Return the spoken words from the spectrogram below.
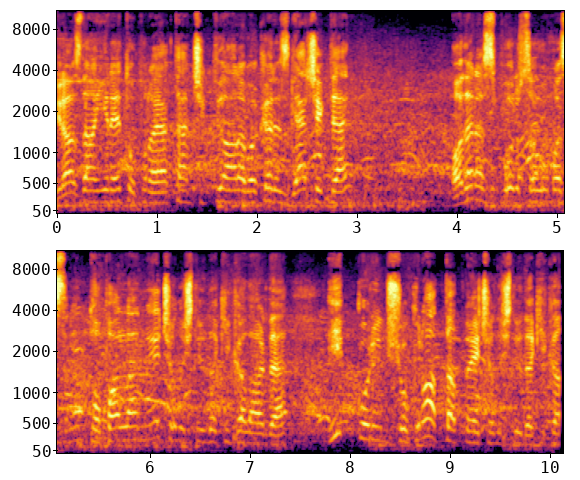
Birazdan yine topun ayaktan çıktığı ana bakarız. Gerçekten Adana Sporu savunmasının toparlanmaya çalıştığı dakikalarda ilk golün şokunu atlatmaya çalıştığı dakika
